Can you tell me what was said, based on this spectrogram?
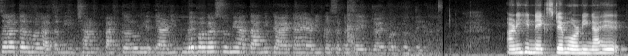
चला तर मग आता मी छान पॅक करून घेते आणि पुढे बघाच तुम्ही आता आम्ही काय काय आणि कसं कसं एन्जॉय करतो ते. आणि ही नेक्स्ट डे मॉर्निंग आहे.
